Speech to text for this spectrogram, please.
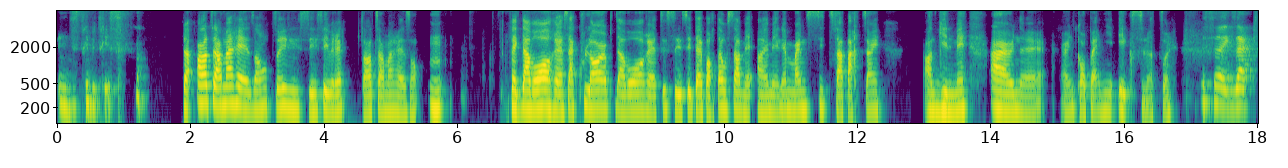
une distributrice. tu as entièrement raison, c'est vrai, tu as entièrement raison. Mm. Fait que d'avoir euh, sa couleur, puis d'avoir, euh, c'est important aussi en MLM, même si tu appartiens, entre guillemets, à une, euh, à une compagnie X. C'est ça, exact.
